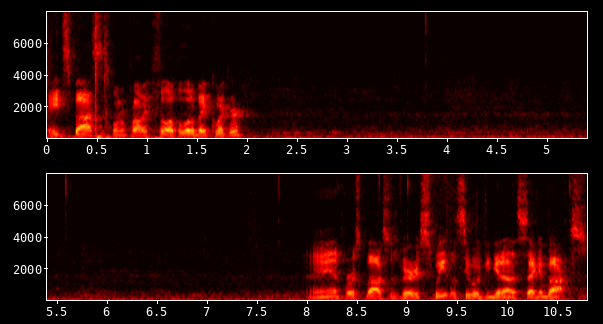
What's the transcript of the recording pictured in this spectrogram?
Eight spots. This one will probably fill up a little bit quicker. And first box was very sweet. Let's see what we can get out of the second box.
